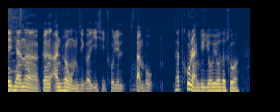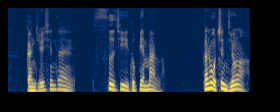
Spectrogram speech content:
那天呢，跟鹌鹑我们几个一起出去散步，他突然就悠悠的说：“感觉现在四季都变慢了。”当时我震惊了，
